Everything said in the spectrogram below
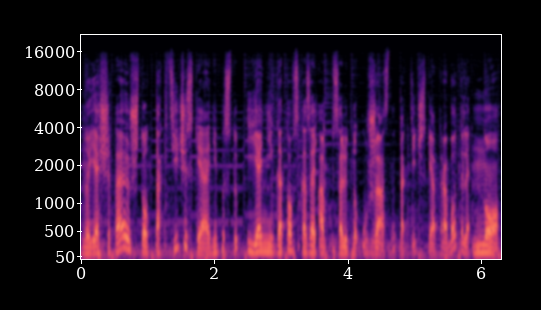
но я считаю, что тактически они поступили... Я не готов сказать абсолютно ужасно тактически отработали, но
